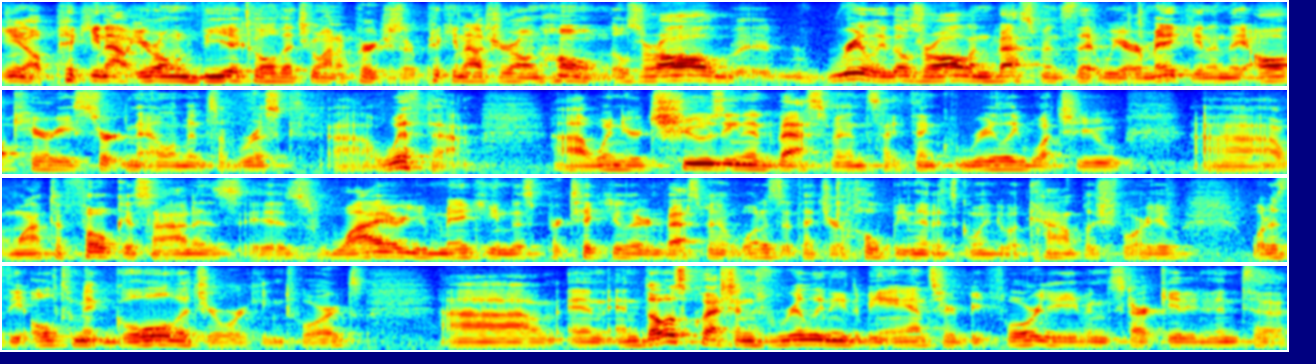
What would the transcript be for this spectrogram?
you know picking out your own vehicle that you want to purchase or picking out your own home? Those are all really those are all investments that we are making, and they all carry certain elements of risk uh, with them. Uh, when you're choosing investments, I think really what you uh, want to focus on is is why are you making this particular investment? What is it that you're hoping that it's going to accomplish for you? What is the ultimate goal that you're working towards? Um, and and those questions really need to be answered before you even start getting into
